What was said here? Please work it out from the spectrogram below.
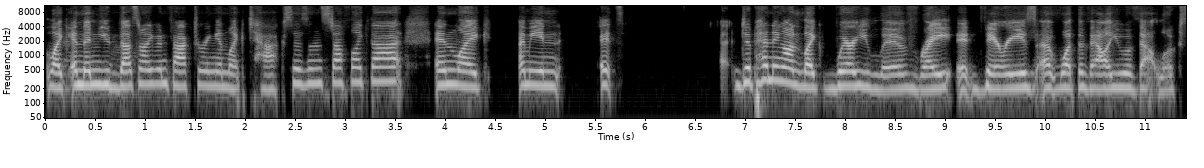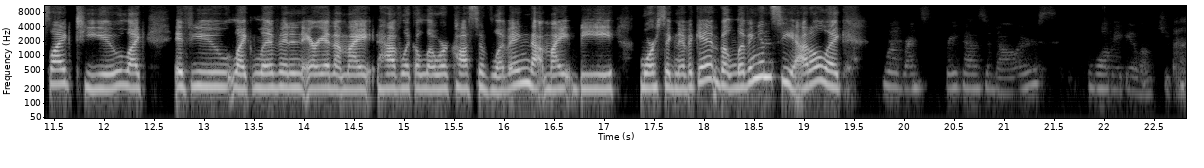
like and then you that's not even factoring in like taxes and stuff like that. And like i mean it's depending on like where you live right it varies at what the value of that looks like to you. Like if you like live in an area that might have like a lower cost of living that might be more significant. But living in seattle like where rent's three thousand dollars well maybe a little cheaper now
